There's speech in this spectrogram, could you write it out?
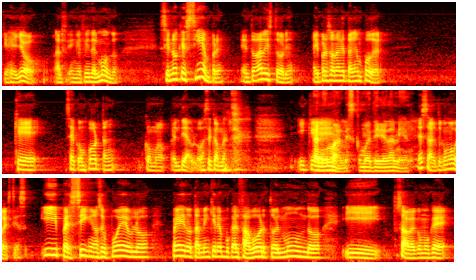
qué sé yo, en el fin del mundo, sino que siempre, en toda la historia, hay personas que están en poder que se comportan como el diablo, básicamente. Y que, Animales, como diría Daniel. Exacto, como bestias. Y persiguen a su pueblo, pero también quieren buscar el favor de todo el mundo. Y tú sabes, como que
